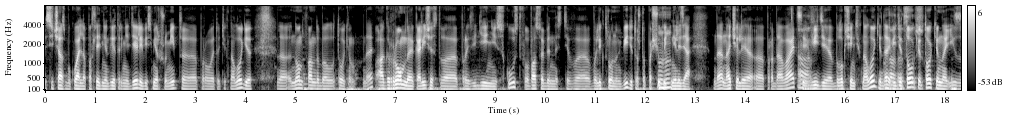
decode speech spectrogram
Сейчас буквально последние 2-3 недели весь мир шумит э, про эту технологию э, Non-Fundable Token. Да? Огромное количество произведений искусств, в особенности в, в электронном виде, то, что пощупать Мгм. нельзя, да, начали э, продавать А. в виде блокчейн-технологии, да, Да, в виде да, слышал. токена из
